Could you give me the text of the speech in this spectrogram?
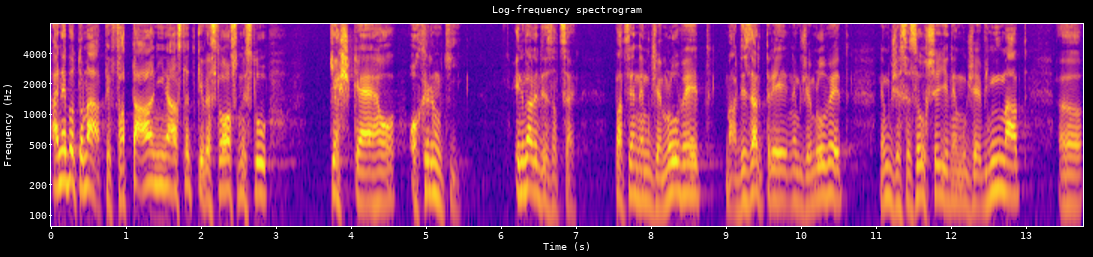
A nebo to má ty fatální následky ve slova smyslu těžkého ochrnutí, invalidizace. Pacient nemůže mluvit, má dysartry, nemůže mluvit, nemůže se soustředit, nemůže vnímat, eh,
